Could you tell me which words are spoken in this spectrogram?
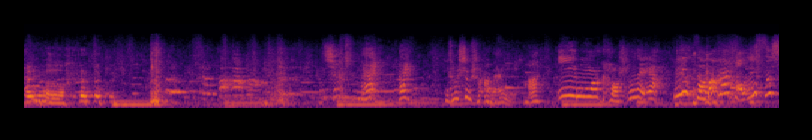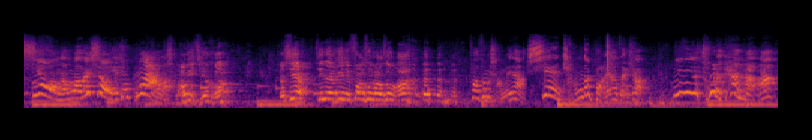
哎呦，去，哎哎，你说是不是二百五啊？一模考成那样，你怎么还好意思笑呢？我们笑也就罢了。劳逸结合。小西，今天给你放松放松啊！放松什么呀？现成的榜样在这儿，你你出来看看啊！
